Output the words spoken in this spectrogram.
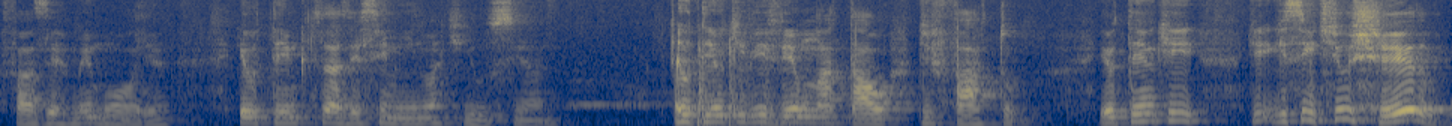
fazer memória. Eu tenho que trazer esse menino aqui, Luciano. Eu tenho que viver um Natal de fato. Eu tenho que, que, que sentir o cheiro,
